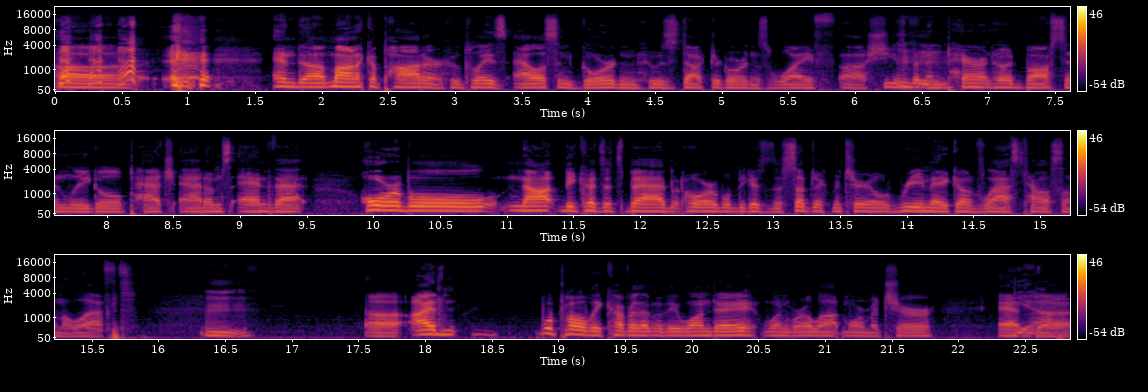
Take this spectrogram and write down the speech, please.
Uh, and uh, Monica Potter, who plays Allison Gordon, who's Dr. Gordon's wife. Uh, she's been in Mhm. Parenthood, Boston Legal, Patch Adams, and that horrible, not because it's bad, but horrible because of the subject material remake of Last House on the Left. Mm. Uh, I will probably cover that movie one day when we're a lot more mature and Yeah. uh,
